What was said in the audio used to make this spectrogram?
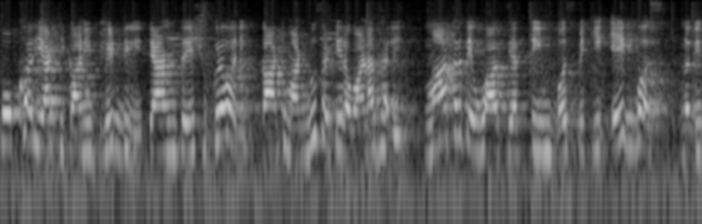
पोखर या ठिकाणी भेट दिली. त्यानंतर शुक्रवारी काठमांडूसाठी रवाना झाले. मात्र तेव्हाच या तीन बसपैकी एक बस नदीत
